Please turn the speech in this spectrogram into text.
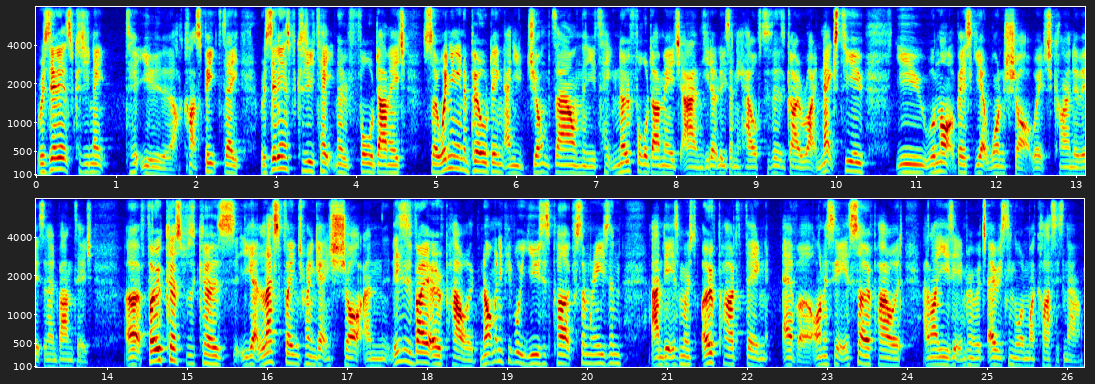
Resilience because you need you I can't speak today. Resilience because you take no fall damage. So when you're in a building and you jump down, then you take no fall damage and you don't lose any health to this guy right next to you. You will not basically get one shot, which kind of is an advantage. Uh, focus because you get less flinch when getting shot, and this is very overpowered. Not many people use this perk for some reason, and it is the most overpowered thing ever. Honestly, it is so overpowered, and I use it in pretty much every single one of my classes now.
